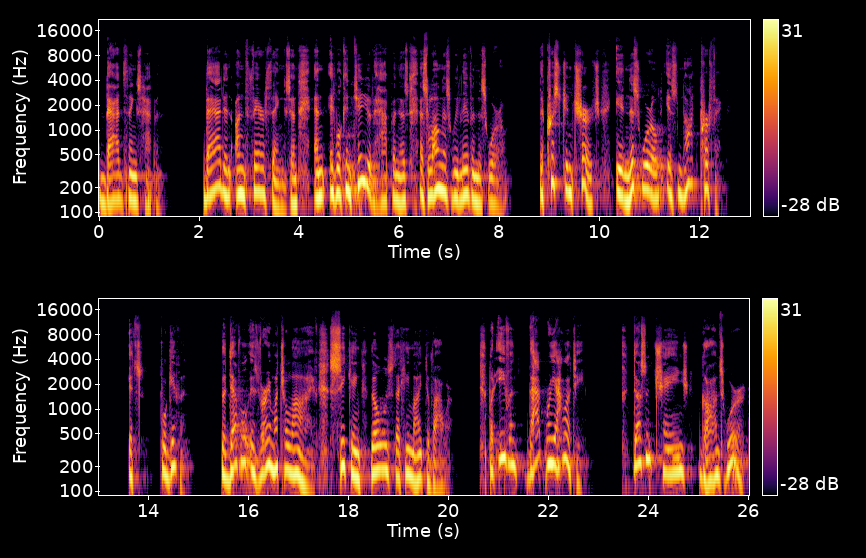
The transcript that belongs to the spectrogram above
bad things happen. Bad and unfair things, and, and it will continue to happen as, as long as we live in this world. The Christian church in this world is not perfect, it's forgiven. The devil is very much alive, seeking those that he might devour. But even that reality doesn't change God's word.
